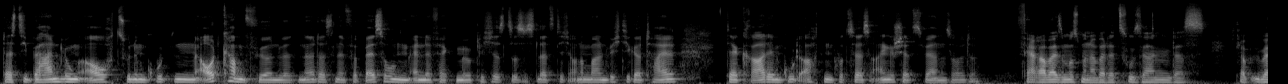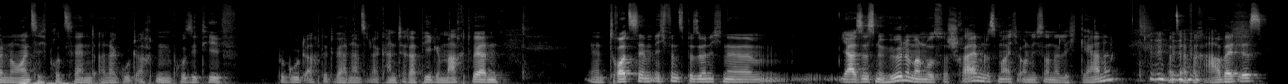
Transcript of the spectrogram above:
dass die Behandlung auch zu einem guten Outcome führen wird, ne? dass eine Verbesserung im Endeffekt möglich ist. Das ist letztlich auch nochmal ein wichtiger Teil, der gerade im Gutachtenprozess eingeschätzt werden sollte. Fairerweise muss man aber dazu sagen, dass ich glaube über 90 Prozent aller Gutachten positiv begutachtet werden, also da kann Therapie gemacht werden. Äh, trotzdem, ich finde es persönlich eine, ja, es ist eine Hürde, man muss was schreiben, das mache ich auch nicht sonderlich gerne, weil es einfach Arbeit ist.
